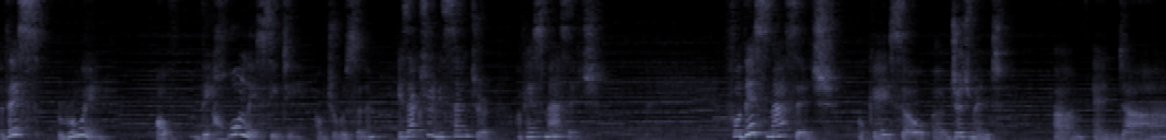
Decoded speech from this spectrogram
this ruin of the holy city of Jerusalem is actually the center of his message. For this message, okay, so uh, judgment um, and uh,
